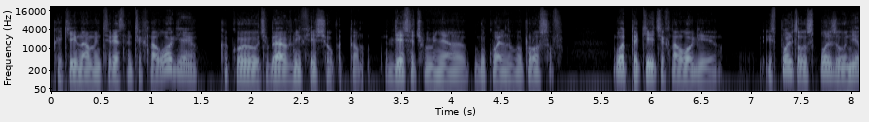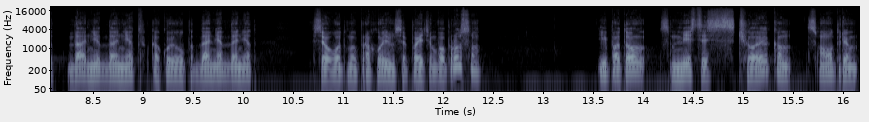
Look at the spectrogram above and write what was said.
какие нам интересны технологии, какой у тебя в них есть опыт. Там 10 у меня буквально вопросов. Вот такие технологии. Использовал, использовал, нет, да, нет, да, нет. Какой опыт, да, нет, да, нет. Все, вот мы проходимся по этим вопросам, и потом вместе с человеком смотрим,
